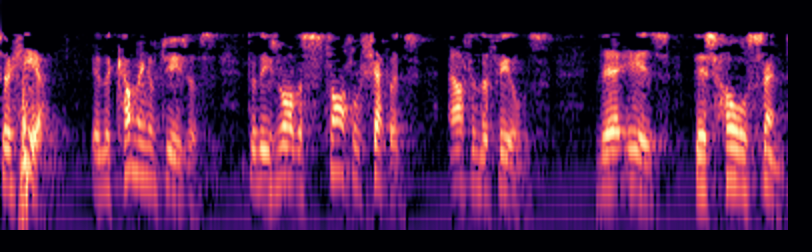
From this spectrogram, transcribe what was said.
So here, in the coming of Jesus, to these rather startled shepherds out in the fields, there is this whole sense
